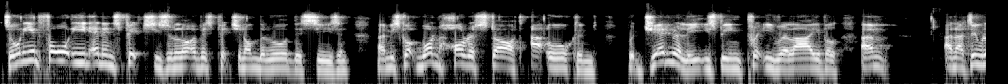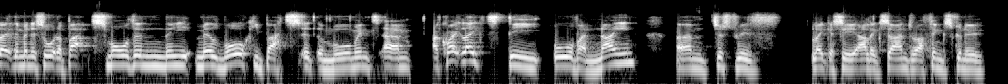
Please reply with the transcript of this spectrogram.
It's only in 14 innings pitched. He's done a lot of his pitching on the road this season. Um, he's got one horror start at Oakland, but generally he's been pretty reliable. Um, and I do like the Minnesota bats more than the Milwaukee bats at the moment. Um, I quite liked the over nine, um, just with, like I say, Alexander, I think is going to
